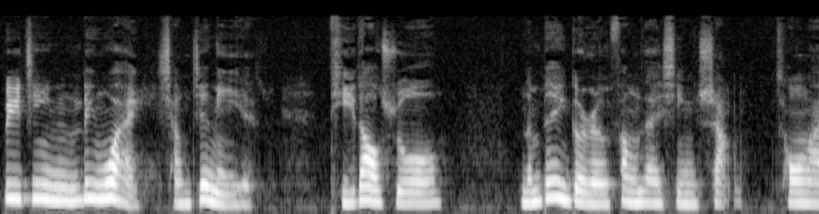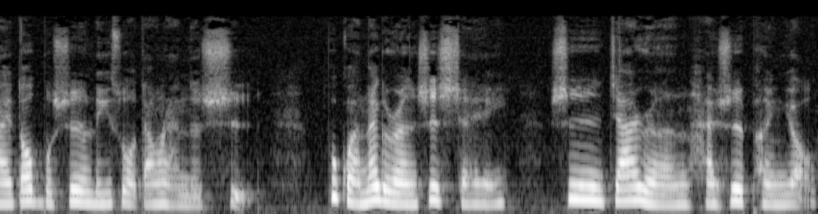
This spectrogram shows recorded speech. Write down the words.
毕竟，另外想见你也提到说，能被一个人放在心上。从来都不是理所当然的事，不管那个人是谁，是家人还是朋友，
